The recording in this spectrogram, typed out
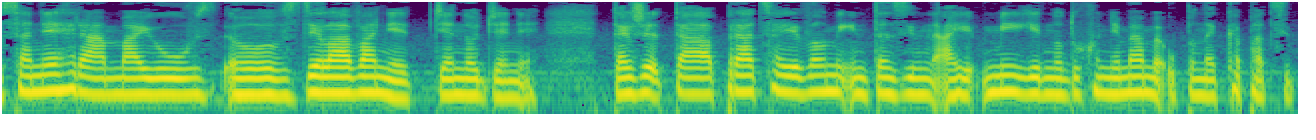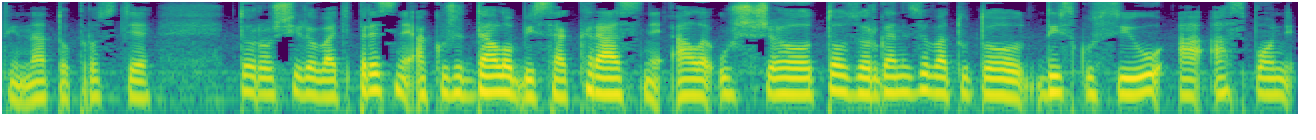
sa nehrá, majú vzdelávanie denodene. Takže tá práca je veľmi intenzívna a my jednoducho nemáme úplné kapacity na to proste to rozširovať. Presne, akože dalo by sa krásne, ale už to zorganizovať túto diskusiu a aspoň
